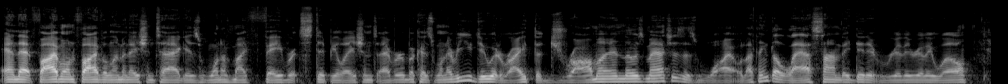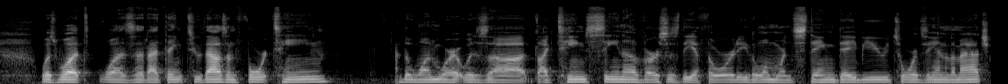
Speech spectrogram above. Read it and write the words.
And that 5 on 5 elimination tag is one of my favorite stipulations ever because whenever you do it right, the drama in those matches is wild. I think the last time they did it really really well was what was it? I think 2014 the one where it was uh, like Team Cena versus the Authority, the one when Sting debuted towards the end of the match,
